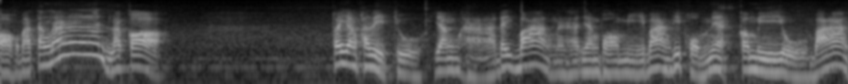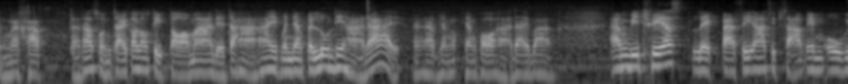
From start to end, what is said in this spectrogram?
ออกมาตั้งนานแล้วก็ ก็ยังผลิตอยู่ยังหาได้บ้างนะฮะยังพอมีบ้างที่ผมเนี่ยก็มีอยู่บ้างนะครับ แต่ถ้าสนใจก็ลองติดต่อมาเดี๋ยวจะหาให้มันยังเป็นรุ่นที่หาได้นะครับ ยังยังพอหาได้บ้าง Ambitrius เหล็ก 8CR 13 MOV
